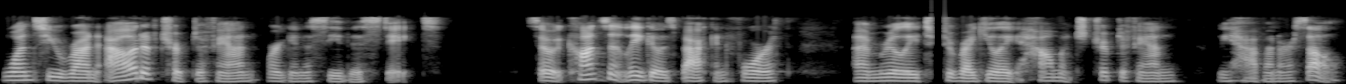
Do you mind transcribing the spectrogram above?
Once you run out of tryptophan, we're going to see this state. So it constantly goes back and forth, um, really to regulate how much tryptophan we have in our cell.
